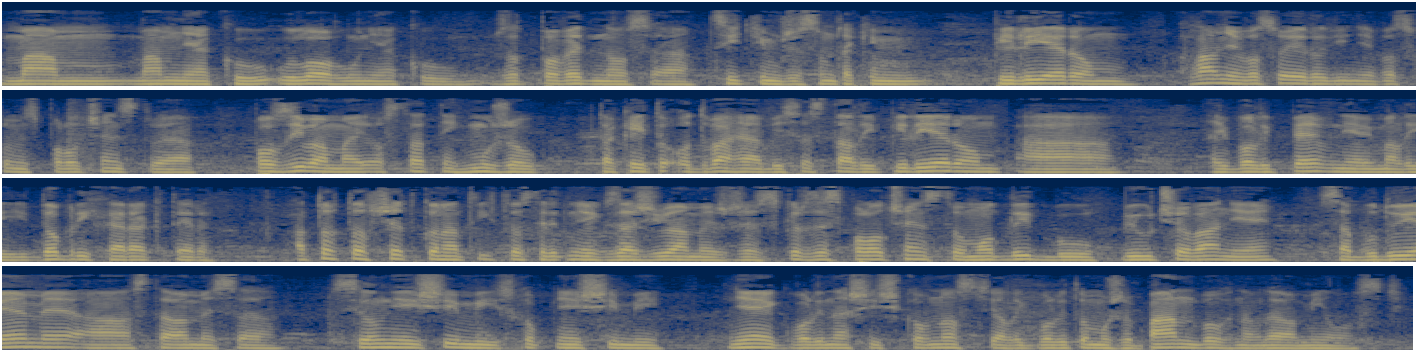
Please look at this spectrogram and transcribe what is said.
mám, mám nejakú úlohu, nejakú zodpovednosť a cítim, že som takým pilierom hlavne vo svojej rodine, vo svojom spoločenstve a pozývam aj ostatných mužov takejto odvahe, aby sa stali pilierom a aj boli pevní, aby mali dobrý charakter, a toto všetko na týchto stretnutiach zažívame, že skrze spoločenstvo, modlitbu, vyučovanie sa budujeme a stávame sa silnejšími, schopnejšími nie kvôli našej šikovnosti, ale kvôli tomu, že Pán Boh nám dáva milosť.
